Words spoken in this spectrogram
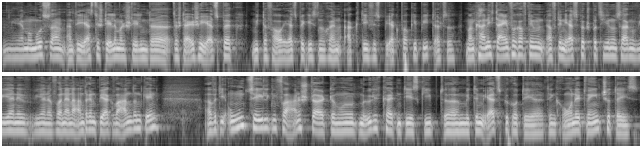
Ja, man muss an, an, die erste Stelle mal stellen, der, der steirische Erzberg mit der VW Erzberg ist noch ein aktives Bergbaugebiet. Also man kann nicht einfach auf, dem, auf den Erzberg spazieren und sagen, wie eine, wie eine von einem anderen Berg wandern gehen. Aber die unzähligen Veranstaltungen und Möglichkeiten, die es gibt, äh, mit dem Erzberg den Krone Adventure Days,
